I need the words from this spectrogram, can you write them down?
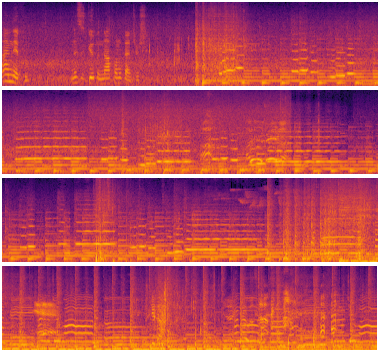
I'm Niffin, and this is Goop and Knock on Adventures. do you want?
